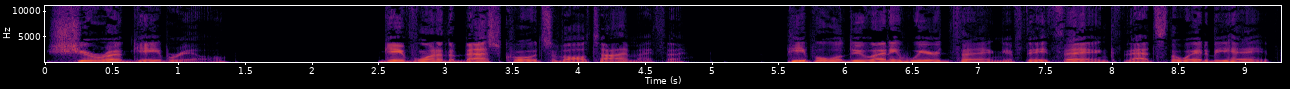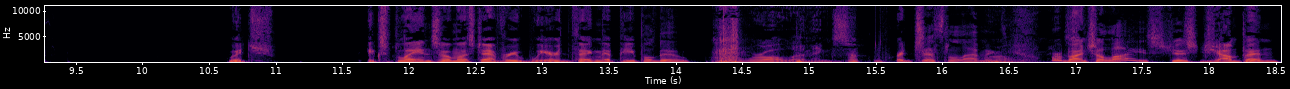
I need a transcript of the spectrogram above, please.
Shira Gabriel, gave one of the best quotes of all time, I think. People will do any weird thing if they think that's the way to behave. Which explains almost every weird thing that people do. We're all lemmings. We're just lemmings. We're all We're a bunch of lice, just jumping.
